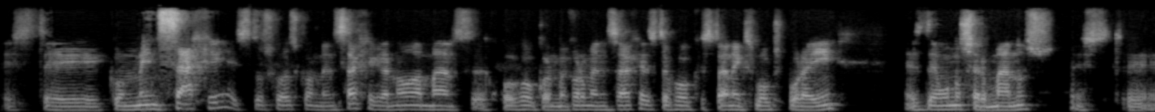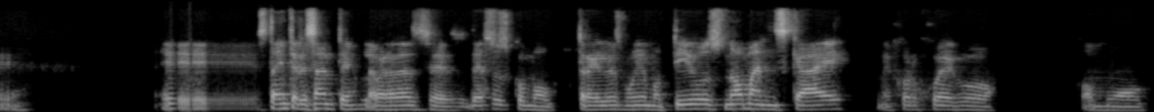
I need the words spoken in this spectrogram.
este, con mensaje, estos juegos con mensaje, ganó a más el juego con mejor mensaje, este juego que está en Xbox por ahí, es de unos hermanos, este, eh, está interesante, la verdad, es, es de esos como trailers muy emotivos, No Man's Sky, mejor juego como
